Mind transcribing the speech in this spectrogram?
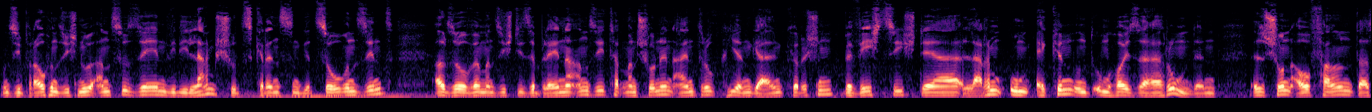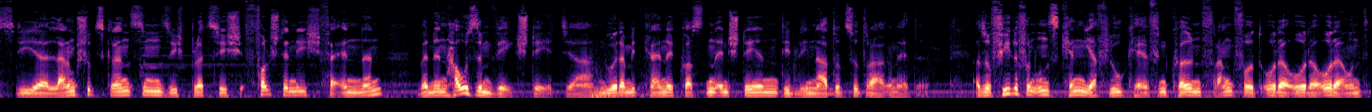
Und Sie brauchen sich nur anzusehen, wie die Lärmschutzgrenzen gezogen sind. Also wenn man sich diese Pläne ansieht, hat man schon den Eindruck, hier in Geilenkirchen bewegt sich der Lärm um Ecken und um Häuser herum. Denn es ist schon auffallend, dass die Lärmschutzgrenzen sich plötzlich vollständig verändern, wenn ein Haus im Weg steht. Ja, nur damit keine Kosten entstehen, die die NATO zu tragen hätte. Also viele von uns kennen ja Flughäfen Köln, Frankfurt oder oder oder und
